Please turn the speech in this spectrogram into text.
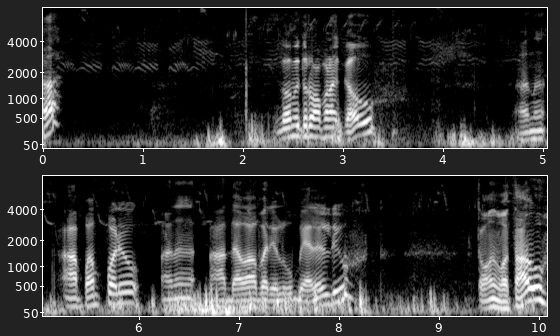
હા? જો મિત્રો, આપણા ઘઉં અને આ પંપ પડ્યો અને આ દવા ભરેલું બેરેલ રહ્યું. તમને બતાવું.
